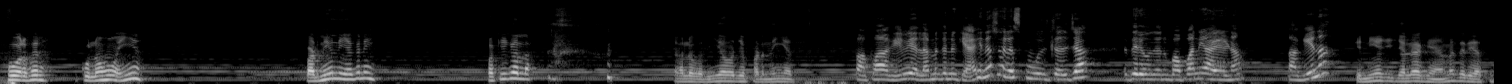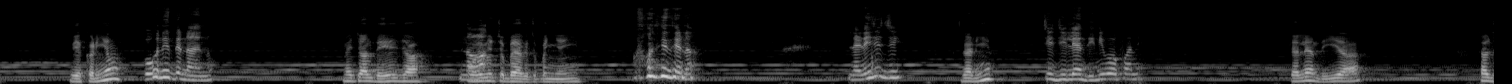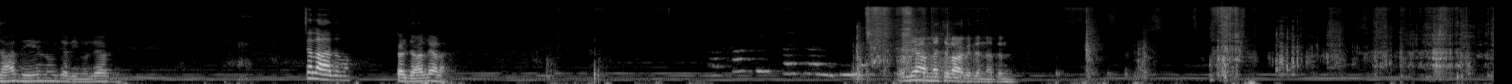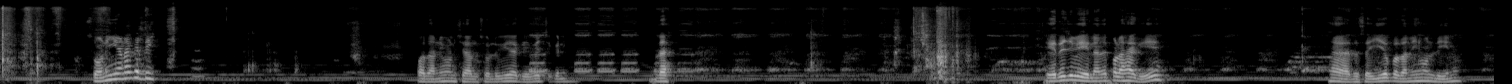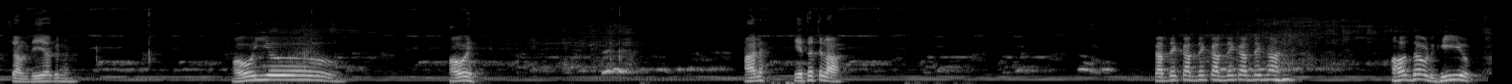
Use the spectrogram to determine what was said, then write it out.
ਹੋਰ ਫਿਰ ਸਕੂਲੋਂ ਹੋ ਆਈ ਆ? ਪੜ੍ਹਨੀ ਹੁੰਨੀ ਆ ਕਿ ਨਹੀਂ? ਪੱਕੀ ਗੱਲ ਆ? ਚੱਲ ਵਧੀਆ ਵਾ ਜੇ ਪੜ੍ਹਨੀ ਆ ਤੇ। ਪਾਪਾ ਆ ਗਏ ਵੇਲਾ ਮੈਂ ਤੈਨੂੰ ਕਿਹਾ ਸੀ ਨਾ ਸਵੇਰੇ ਸਕੂਲ ਚਲ ਜਾ ਤੇ ਤੇਰੇ ਹੁੰਦੇ ਨੂੰ ਪਾਪਾ ਨੇ ਆ ਜਾਣਾ। ਆ ਗਏ ਨਾ? ਕਿੰਨੀਆਂ ਚੀਜ਼ਾਂ ਲੈ ਕੇ ਆਇਆ ਮੈਂ ਤੇਰੇ ਹੱਥੇ? ਵੇਖਣੀਆਂ ਵਾ? ਕੁਛ ਨਹੀਂ ਦੇਣਾ ਇਹਨੂੰ। ਨਹੀਂ ਚੱਲ ਦੇ ਜਾ। ਨਾ। ਉਹਦੇ ਵਿੱਚ ਬੈਗ 'ਚ ਪਈਆਂ ਹੀ ਕੁਛ ਨਹੀਂ ਦੇਣਾ। ਲੈਣੀ ਜੀਜੀ? ਲੈਣੀ ਆ? ਚੀਜੀ ਲੈਂਦੀ ਨਹੀਂ ਪਾਪਾ ਨੇ। ਕਹਿ ਲਿਆਂਦੀ ਆ? ਚੱਲ ਜਾ ਦੇ ਇਹਨੂੰ ਵਿਚਾਰੀ ਨੂੰ ਲਿਆ ਕੇ। ਚਲਾ ਦਵਾਂ। ਚੱਲ ਜਾ ਲਿਆ ਲਾ। ਉਹ ਲਿਆ ਮੈਂ ਚਲਾ ਕੇ ਦਿੰਨਾ ਤੈਨੂੰ। ਸੋਹਣੀ ਆ ਨਾ ਗੱਡੀ? ਪਤਾ ਨਹੀਂ ਹੁਣ ਚੱਲ ਸੁਲ ਵੀ ਹੈਗੇ ਵਿੱਚ ਕਿ ਨਹੀਂ। ਲੈ। ਇਹਦੇ ਚ ਵੇਖ ਲੈਂਦੇ ਭਲਾ ਹੈਗੇ ਹੈ ਤਾਂ ਸਹੀ ਆ, ਪਤਾ ਨਹੀਂ ਹੁਣ ਲੀਨ ਚੱਲਦੇ ਆ ਕਿ ਨਹੀਂ। ਓਯੋ ਓਏ। ਆ ਲੈ, ਇਹ ਤਾਂ ਚਲਾ। ਕਰਦੇ ਕਰਦੇ ਕਰਦੇ ਕਰਦੇ ਗਾਂ ਆਹ ਦੌੜ ਗਈ ਓ।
